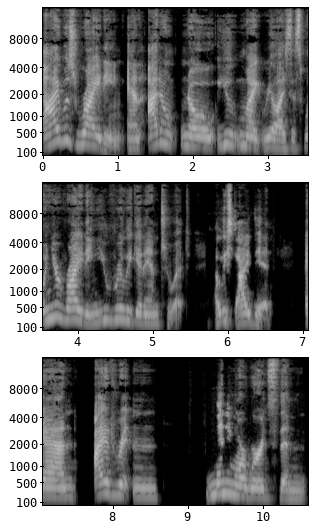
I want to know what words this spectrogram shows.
I was writing, and I don't know, you might realize this when you're writing, you really get into it. At least I did. And I had written many more words than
